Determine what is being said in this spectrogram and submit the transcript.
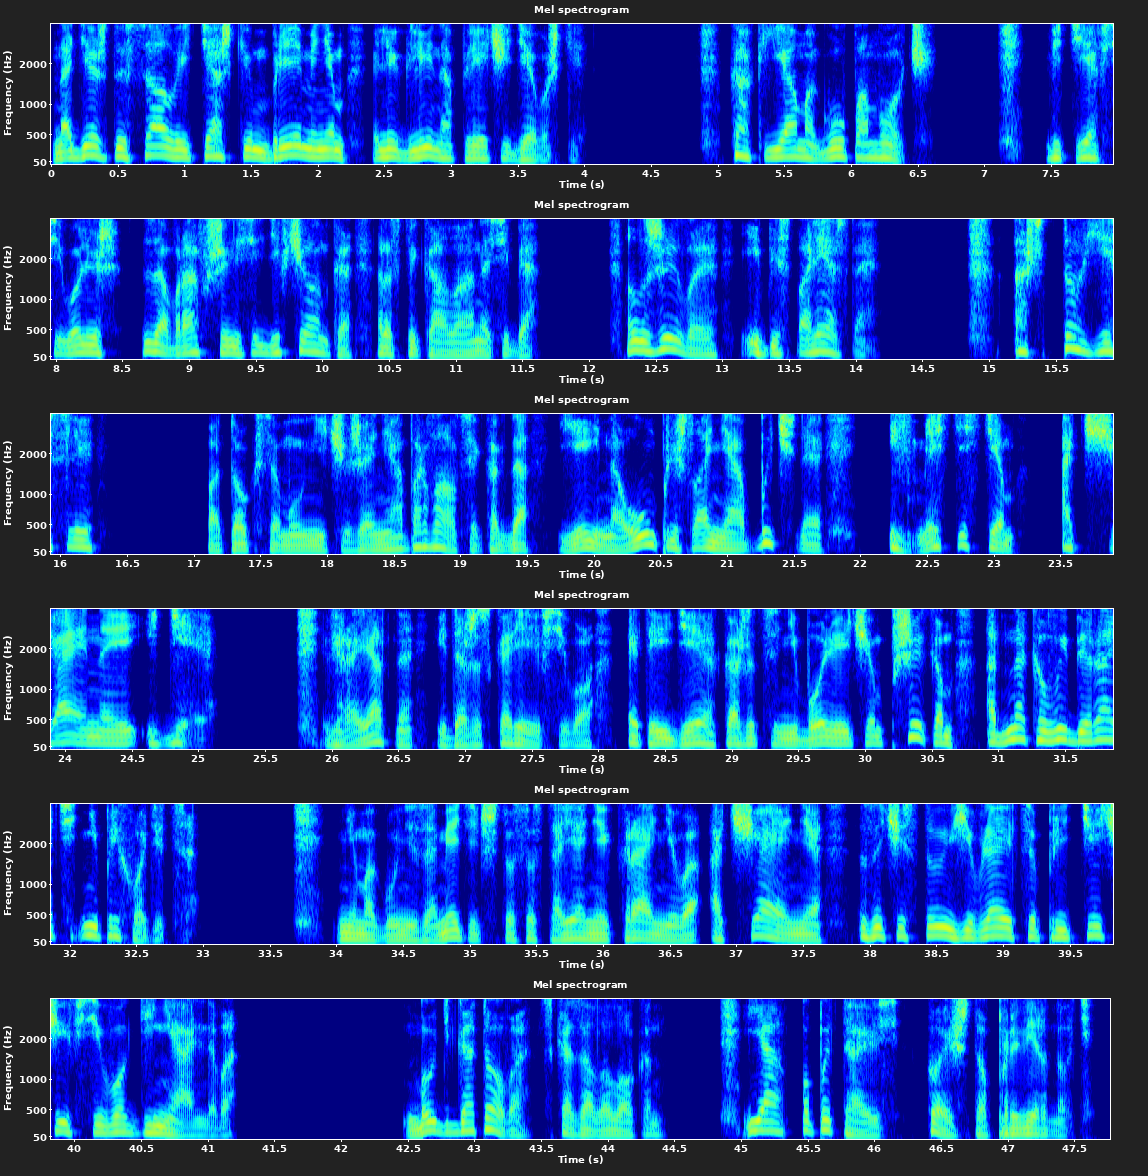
Надежды с Аллой тяжким бременем легли на плечи девушки. «Как я могу помочь? Ведь я всего лишь завравшаяся девчонка», — распекала она себя. «Лживая и бесполезная. А что, если...» Поток самоуничижения оборвался, когда ей на ум пришла необычная и вместе с тем отчаянная идея. Вероятно, и даже скорее всего, эта идея кажется не более чем пшиком, однако выбирать не приходится. Не могу не заметить, что состояние крайнего отчаяния зачастую является предтечей всего гениального. «Будь готова», — сказала Локон. «Я попытаюсь кое-что провернуть».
